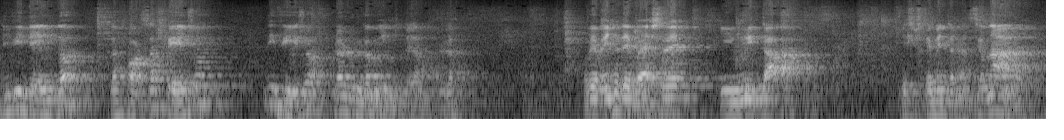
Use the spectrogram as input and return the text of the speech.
dividendo la forza peso diviso l'allungamento della molla. Ovviamente deve essere in unità del sistema internazionale,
